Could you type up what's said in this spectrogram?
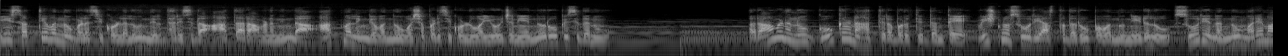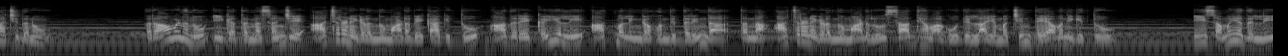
ಈ ಸತ್ಯವನ್ನು ಬಳಸಿಕೊಳ್ಳಲು ನಿರ್ಧರಿಸಿದ ಆತ ರಾವಣನಿಂದ ಆತ್ಮಲಿಂಗವನ್ನು ವಶಪಡಿಸಿಕೊಳ್ಳುವ ಯೋಜನೆಯನ್ನು ರೂಪಿಸಿದನು. ರಾವಣನು ಗೋಕರ್ಣ ಹತ್ತಿರ ಬರುತ್ತಿದ್ದಂತೆ ವಿಷ್ಣು ಸೂರ್ಯಾಸ್ತದ ರೂಪವನ್ನು ನೀಡಲು ಸೂರ್ಯನನ್ನು ಮರೆಮಾಚಿದನು. ರಾವಣನು ಈಗ ತನ್ನ ಸಂಜೆ ಆಚರಣೆಗಳನ್ನು ಮಾಡಬೇಕಾಗಿತ್ತು, ಆದರೆ ಕೈಯಲ್ಲಿ ಆತ್ಮಲಿಂಗ ಹೊಂದಿದ್ದರಿಂದ ತನ್ನ ಆಚರಣೆಗಳನ್ನು ಮಾಡಲು ಸಾಧ್ಯವಾಗುವುದಿಲ್ಲ ಎಂಬ ಚಿಂತೆ ಅವನಿಗಿತ್ತು. ಈ ಸಮಯದಲ್ಲಿ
